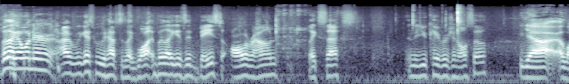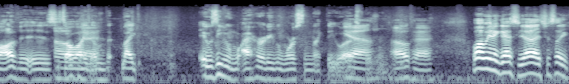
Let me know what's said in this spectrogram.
but like I wonder, I we guess we would have to like watch. But like, is it based all around like sex in the UK version also? yeah, a lot of it is. It's Oh, all like okay. um, like. It was even. I heard even worse than like the U.S. yeah. version. Oh, okay. Well, I mean, I guess yeah. It's just like,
